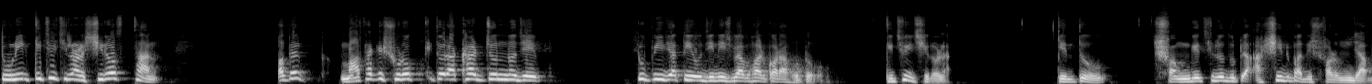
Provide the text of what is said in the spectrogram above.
তুনির কিছুই ছিল না, শিরস্থান। অতএব মাথাকে সুরক্ষিত রাখার জন্য যে টুপি জাতীয় জিনিস ব্যবহার করা হতো, কিছুই ছিল না। কিন্তু সঙ্গে ছিল দুটো আশীর্বাদী সরঞ্জাম।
